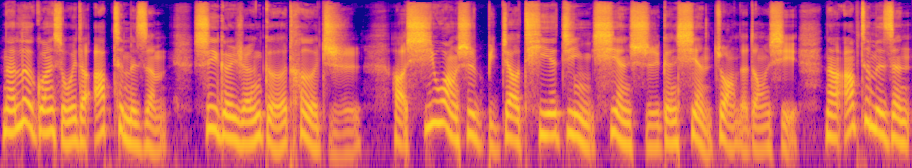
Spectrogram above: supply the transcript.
那乐观所谓的 optimism 是一个人格特质。好，希望是比较贴近现实跟现状的东西。那 optimism。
